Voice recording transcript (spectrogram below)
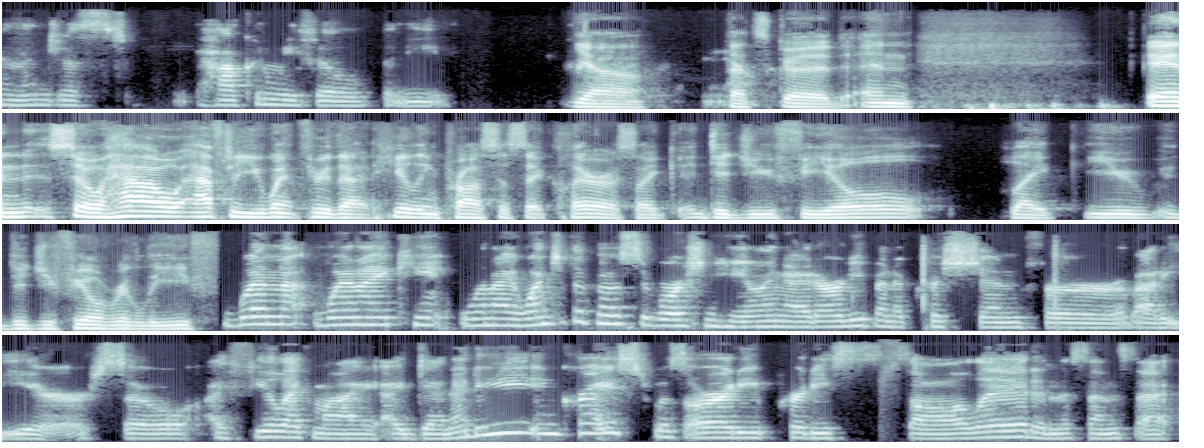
and then just how can we fill the need? Yeah that's good. And and so, how after you went through that healing process at Claris, like, did you feel like you did you feel relief? When when I came when I went to the post abortion healing? I'd already been a Christian for about a year, so I feel like my identity in Christ was already pretty solid in the sense that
